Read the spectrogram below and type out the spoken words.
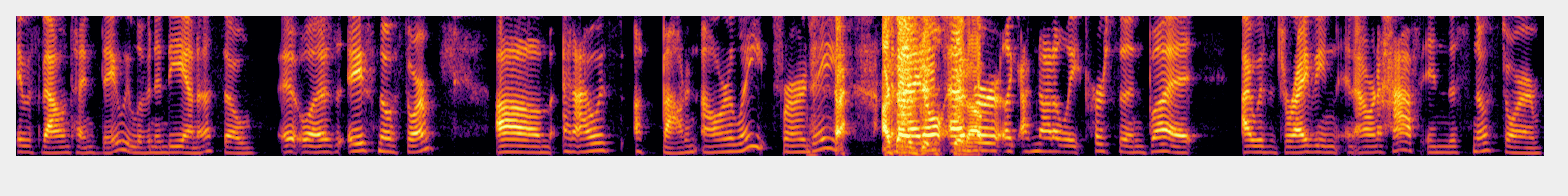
it was Valentine's Day. We live in Indiana, so it was a snowstorm. Um, and I was about an hour late for our date. I thought I don't ever up. like I'm not a late person, but I was driving an hour and a half in this snowstorm.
